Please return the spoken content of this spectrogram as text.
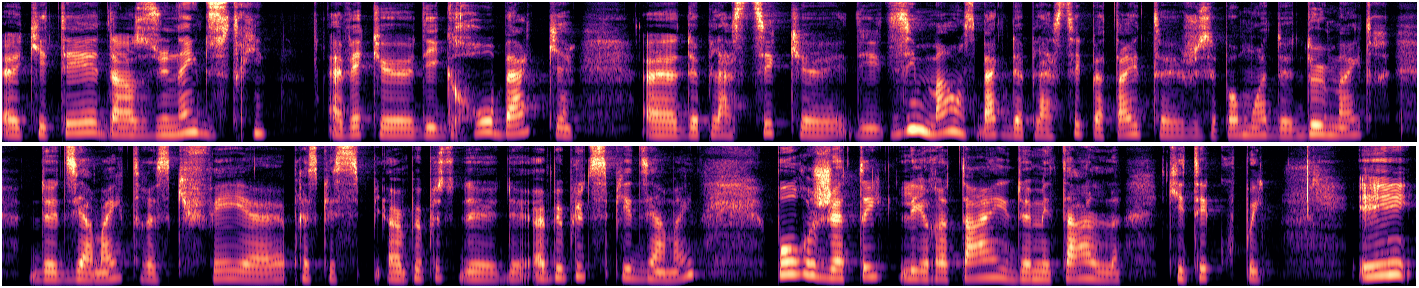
euh, qui était dans une industrie avec des gros bacs de plastique, des immenses bacs de plastique, peut-être, je sais pas moi, de 2 mètres de diamètre, ce qui fait euh, presque un, peu plus de, un peu plus de 6 pieds de diamètre, pour jeter les retailles de métal qui étaient coupés. Et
